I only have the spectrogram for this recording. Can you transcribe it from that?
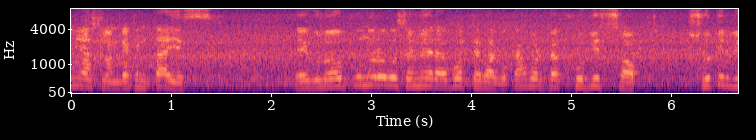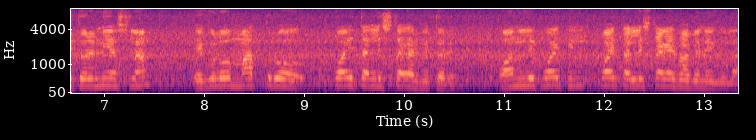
নিয়ে আসলাম। দেখেন টাইস এগুলো পনেরো বছর মেয়েরা পরতে পারব। কাপড়টা খুবই সফট সুতির ভিতরে নিয়ে আসলাম। এগুলো মাত্র পঁয়তাল্লিশ টাকার ভিতরে। অনলি পঁয়তাল্লিশ টাকায় পাবেন এগুলা।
